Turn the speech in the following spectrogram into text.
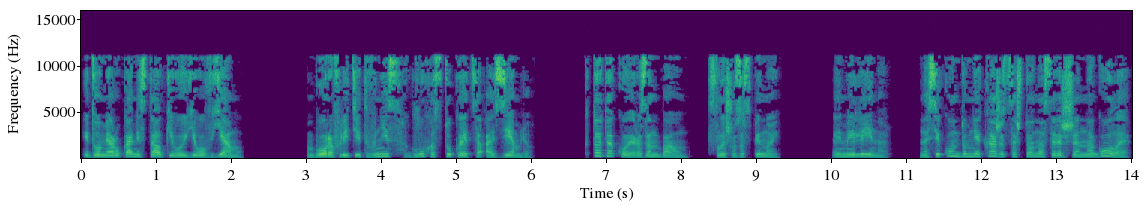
и двумя руками сталкиваю его в яму. Боров летит вниз, глухо стукается о землю. «Кто такой Розенбаум?» Слышу за спиной. «Эмилина. На секунду мне кажется, что она совершенно голая,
